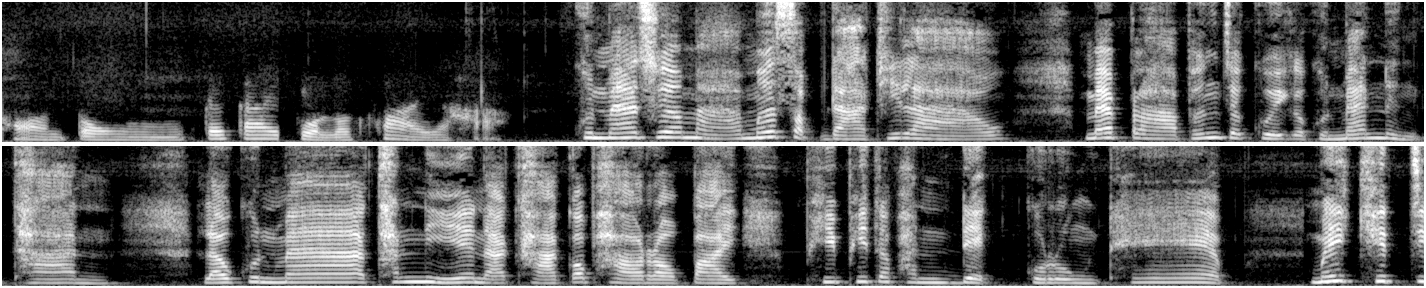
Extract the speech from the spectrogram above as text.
ครตรงใกล้ๆสวนรถไฟอะค่ะ คุณแม่เชื่อมาเมื่อสัปดาห์ที่แล้ว แม่ปลาเพิ่งจะคุยกับคุณแม่หนึ่งท่าน แล้วคุณแม่ท่านนี้นะคะ ก็พาเราไปพิพิธภัณฑ์เด็กกรุงเทพ ไม่คิดจ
